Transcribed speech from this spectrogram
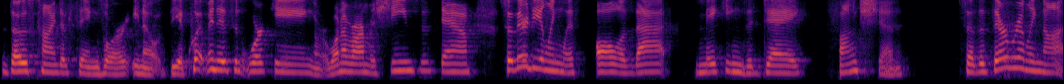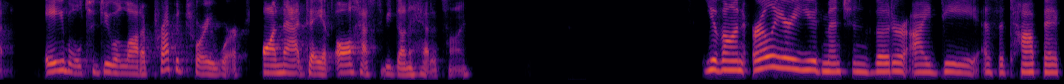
those kind of things? Or, you know, the equipment isn't working or one of our machines is down. So they're dealing with all of that, making the day function so that they're really not able to do a lot of preparatory work on that day. It all has to be done ahead of time. Yvonne, earlier you'd mentioned voter ID as a topic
